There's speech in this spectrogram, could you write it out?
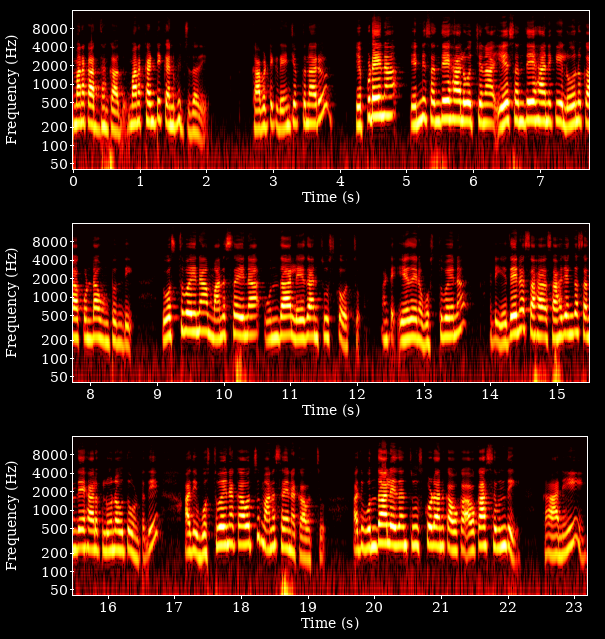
మనకు అర్థం కాదు. మన కంటికి కనిపించదు అది. కాబట్టి ఇక్కడ ఏం చెప్తున్నారు? ఎప్పుడైనా ఎన్ని సందేహాలు వచ్చినా ఏ సందేహానికి లోను కాకుండా ఉంటుంది. వస్తువైనా మనసైనా ఉందా లేదా అని చూసుకోవచ్చు. అంటే ఏదైనా వస్తువైనా అంటే ఏదైనా సహ సహజంగా సందేహాలకు లోనవుతూ ఉంటుంది. అది వస్తువైనా కావచ్చు మనసైనా కావచ్చు. అది ఉందా లేదా అని చూసుకోవడానికి అవకా అవకాశం ఉంది. కానీ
